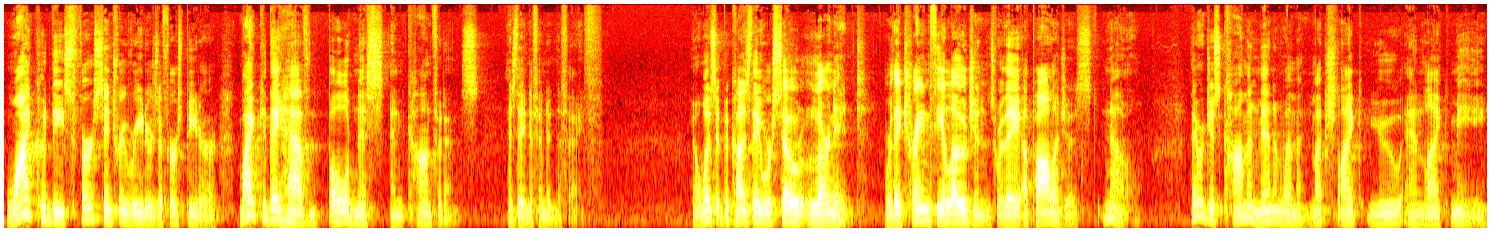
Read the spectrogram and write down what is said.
why could these first century readers of 1 Peter, why could they have boldness and confidence as they defended the faith? You know, was it because they were so learned? Were they trained theologians? Were they apologists? No. They were just common men and women, much like you and like me.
